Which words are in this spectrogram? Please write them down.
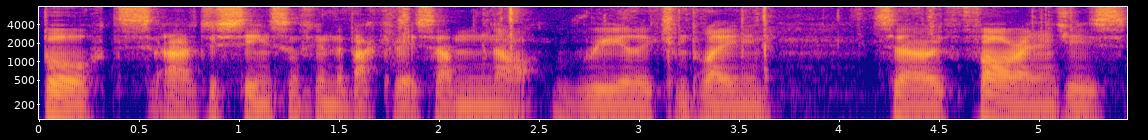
but I've just seen something in the back of it, so I'm not really complaining. So four energies,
